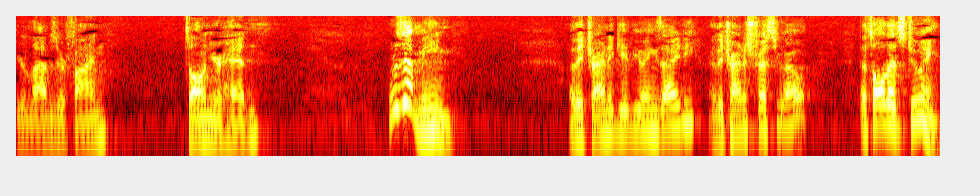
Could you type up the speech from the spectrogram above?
your labs are fine? It's all in your head? What does that mean are they trying to give you anxiety? Are they trying to stress you out? That's all that's doing.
